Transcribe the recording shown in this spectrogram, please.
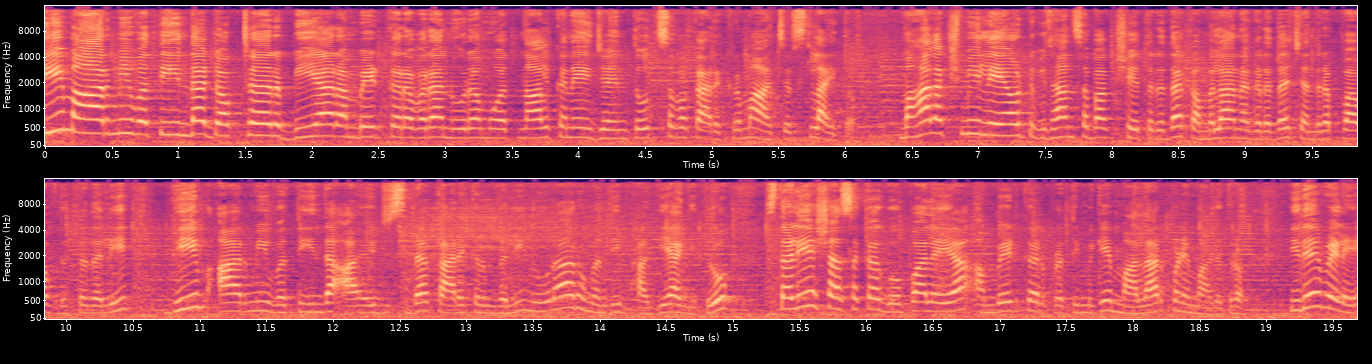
ಭೀಮ್ ಆರ್ಮಿ ವತಿಯಿಂದ ಡಾಕ್ಟರ್ ಬಿ ಆರ್ ಅಂಬೇಡ್ಕರ್ ಅವರ ನೂರ ಮೂವತ್ನಾಲ್ಕನೇ ಜಯಂತ್ಯೋತ್ಸವ ಕಾರ್ಯಕ್ರಮ ಆಚರಿಸಲಾಯಿತು. ಮಹಾಲಕ್ಷ್ಮಿ ಲೇಔಟ್ ವಿಧಾನಸಭಾ ಕ್ಷೇತ್ರದ ಕಮಲಾನಗರದ ಚಂದ್ರಪ್ಪ ವೃತ್ತದಲ್ಲಿ ಭೀಮ್ ಆರ್ಮಿ ವತಿಯಿಂದ ಆಯೋಜಿಸಿದ ಕಾರ್ಯಕ್ರಮದಲ್ಲಿ ನೂರಾರು ಮಂದಿ ಭಾಗಿಯಾಗಿದ್ದರು ಸ್ಥಳೀಯ ಶಾಸಕ ಗೋಪಾಲಯ್ಯ ಅಂಬೇಡ್ಕರ್ ಪ್ರತಿಮೆಗೆ ಮಾಲಾರ್ಪಣೆ ಮಾಡಿದರು. ಇದೇ ವೇಳೆ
